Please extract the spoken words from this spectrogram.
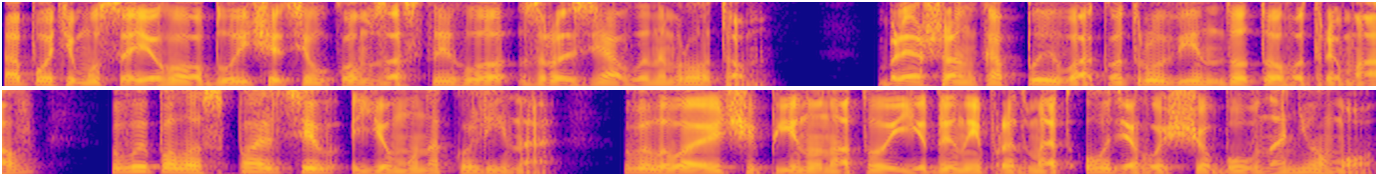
а потім усе його обличчя цілком застигло з роззявленим ротом. Бляшанка пива, котру він до того тримав, випала з пальців йому на коліна, виливаючи піну на той єдиний предмет одягу, що був на ньому,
